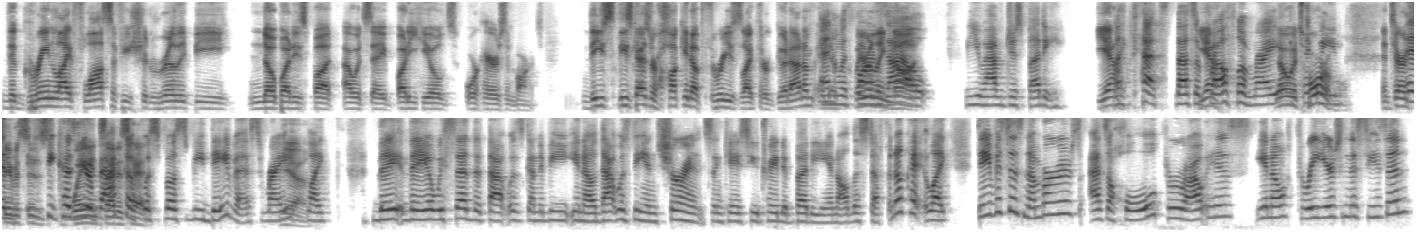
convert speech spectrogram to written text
The green light philosophy should really be nobody's but I would say Buddy Hield's or Harrison Barnes these these guys are hucking up threes like they're good at them, and, and with clearly Barnes not. out, you have just Buddy. Yeah, like that's that's a yeah. problem, right? No, it's horrible. I mean, and Terrence and Davis is because your backup was supposed to be Davis, right? Yeah. Like they they always said that that was going to be you know that was the insurance in case you traded Buddy and all this stuff. And okay, like Davis's numbers as a whole throughout his you know three years in the season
